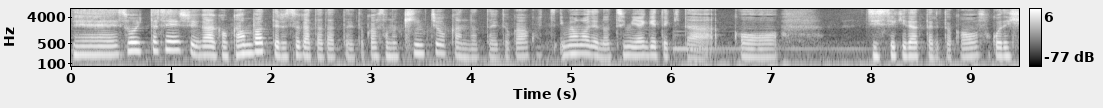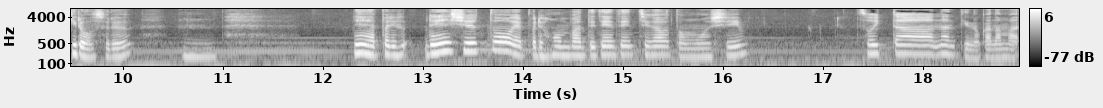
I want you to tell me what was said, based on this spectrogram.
でそういった選手がこう頑張ってる姿だったりとかその緊張感だったりとか今までの積み上げてきたこう実績だったりとかをそこで披露する、うん。ね、やっぱり練習とやっぱり本番って全然違うと思うしそういった何て言うのかな、まあ、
